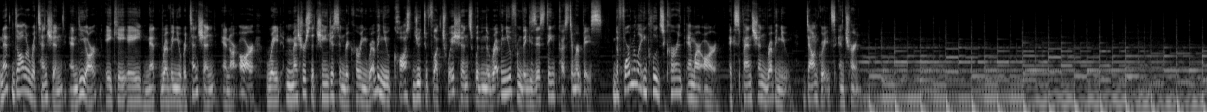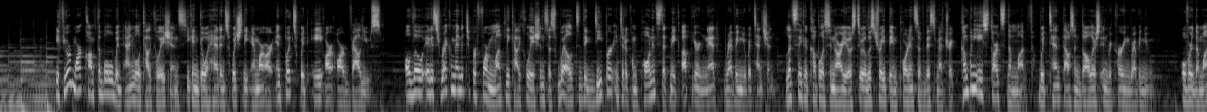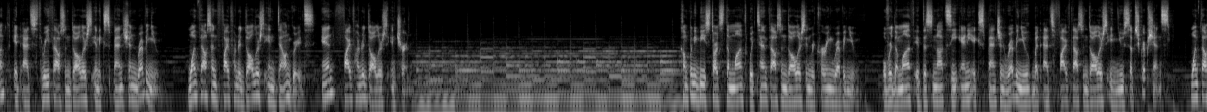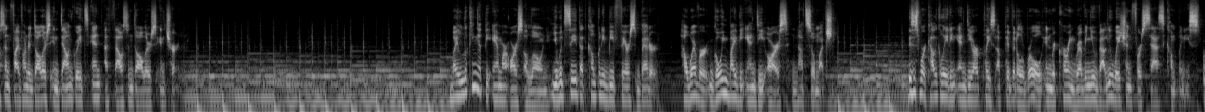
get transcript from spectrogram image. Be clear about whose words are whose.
Speaker 1: Net dollar retention, NDR, aka net revenue retention, NRR, rate measures the changes in recurring revenue caused due to fluctuations within the revenue from the existing customer base. The formula includes current MRR, expansion revenue, downgrades, and churn. If you're more comfortable with annual calculations, you can go ahead and switch the MRR inputs with ARR values. Although it is recommended to perform monthly calculations as well to dig deeper into the components that make up your net revenue retention. Let's take a couple of scenarios to illustrate the importance of this metric. Company A starts the month with $10,000 in recurring revenue. Over the month, it adds $3,000 in expansion revenue. $1,500 in downgrades, and $500 in churn. Company B starts the month with $10,000 in recurring revenue. Over the month, it does not see any expansion revenue but adds $5,000 in new subscriptions, $1,500 in downgrades, and $1,000 in churn. By looking at the MRRs alone, you would say that company B fares better. However, going by the NDRs, not so much. This is where calculating NDR plays a pivotal role in recurring revenue valuation for SaaS companies.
